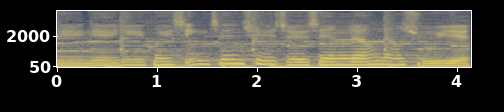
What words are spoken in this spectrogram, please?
一年一回心间，却只见寥寥数叶。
